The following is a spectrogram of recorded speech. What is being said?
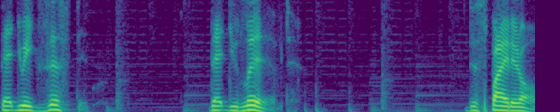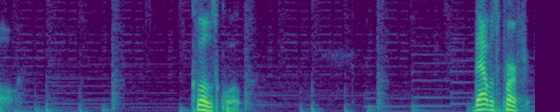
that you existed. that you lived despite it all. Close quote. That was perfect.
